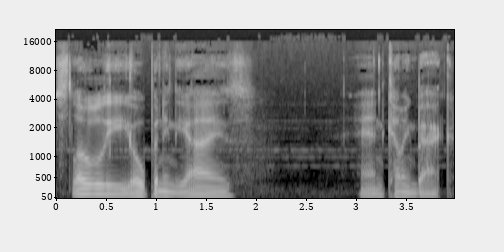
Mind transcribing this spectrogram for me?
slowly opening the eyes and coming back.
